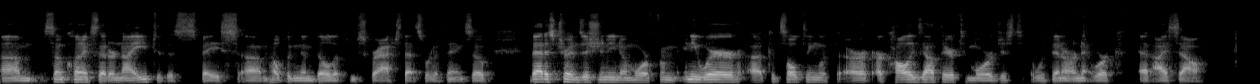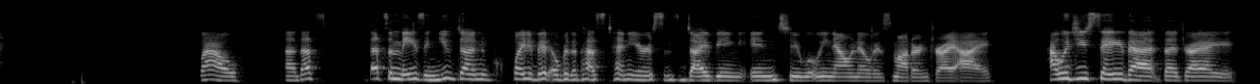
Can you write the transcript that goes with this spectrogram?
um, some clinics that are naive to this space, um, helping them build it from scratch, that sort of thing. So that has transitioned, you know, more from anywhere uh, consulting with our, our, colleagues out there to more just within our network at EyeSouth. Wow, uh, that's that's amazing. You've done quite a bit over the past 10 years since diving into what we now know as modern dry eye. How would you say that the dry eye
